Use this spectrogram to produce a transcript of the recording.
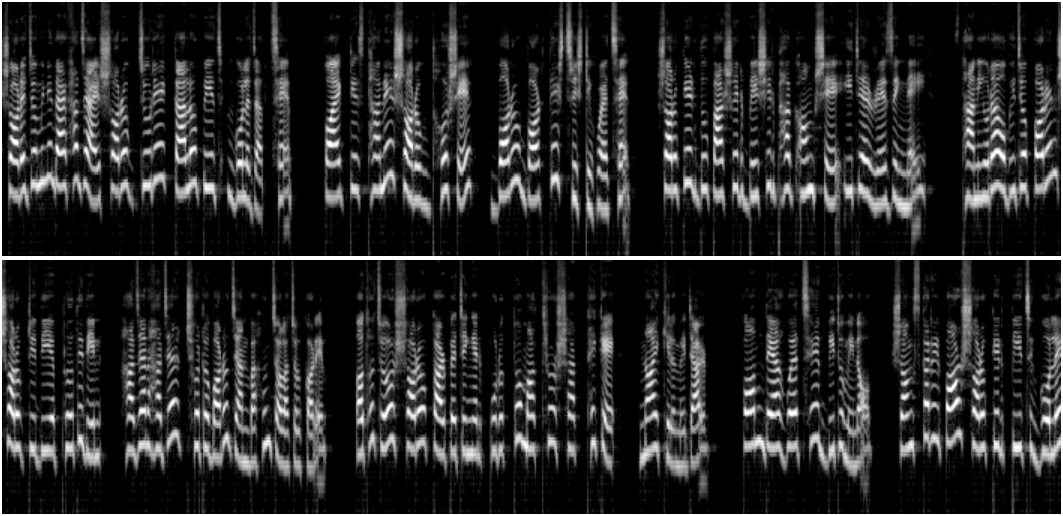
সরেজমিনে দেখা যায় সড়ক জুড়ে কালো পিচ গলে যাচ্ছে। কয়েকটি স্থানে সড়ক ধসে বড় গর্তের সৃষ্টি হয়েছে। সড়কের দুপাশের বেশিরভাগ অংশে ইটের রেজিং নেই। স্থানীয়রা অভিযোগ করেন, সড়কটি দিয়ে প্রতিদিন হাজার হাজার ছোট বড় যানবাহন চলাচল করে। অথচ সড়ক কার্পেটিংয়ের পুরুত্ব মাত্র সাত থেকে নয় কিলোমিটার। কম দেয়া হয়েছে বিটুমিনও। সংস্কারের পর সড়কের পিচ গলে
